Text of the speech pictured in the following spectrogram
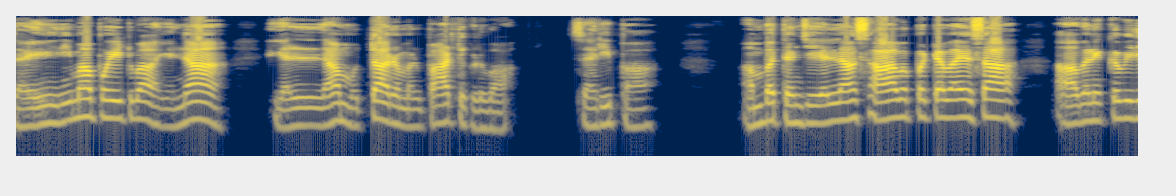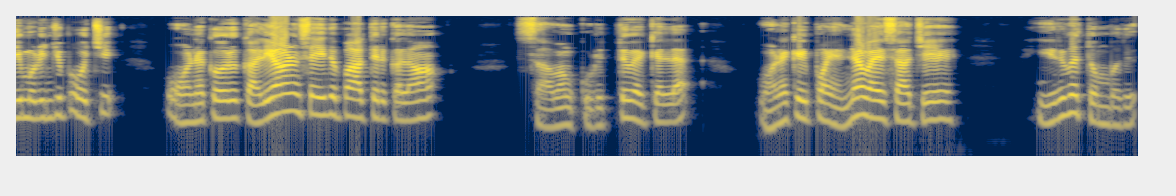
தைரியமா போயிட்டு வா என்ன? எல்லாம் முத்தாரம்மன் பார்த்துக்கிடுவா. சரிப்பா. ஐம்பத்தஞ்சு எல்லாம் சாவப்பட்ட வயசா. அவனுக்கு விதி முடிஞ்சு போச்சு. உனக்கு ஒரு கல்யாணம் செய்து பார்த்துருக்கலாம். சவம் கொடுத்து வைக்கல. உனக்கு இப்போ என்ன வயசாச்சு? இருபத்தொம்பது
